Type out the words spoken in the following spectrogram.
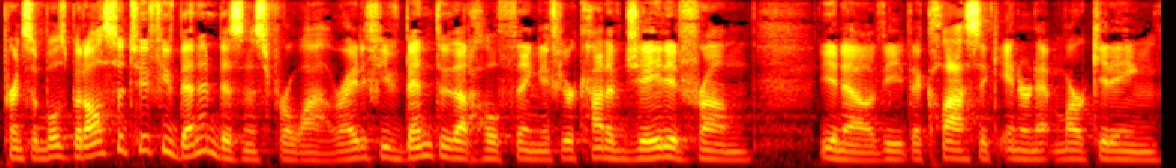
principles, but also too if you've been in business for a while, right? If you've been through that whole thing, if you're kind of jaded from, you know, the the classic internet marketing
